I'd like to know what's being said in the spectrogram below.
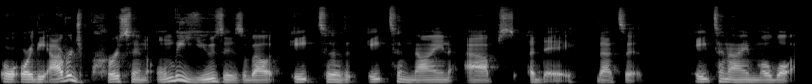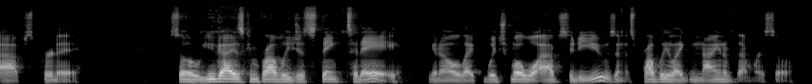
or, or, the average person, only uses about eight to eight to nine apps a day. That's it, eight to nine mobile apps per day. So you guys can probably just think today, you know, like which mobile apps do you use, and it's probably like nine of them or so.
